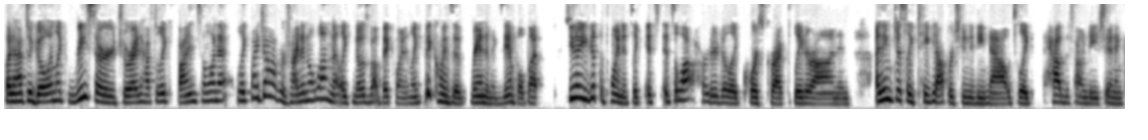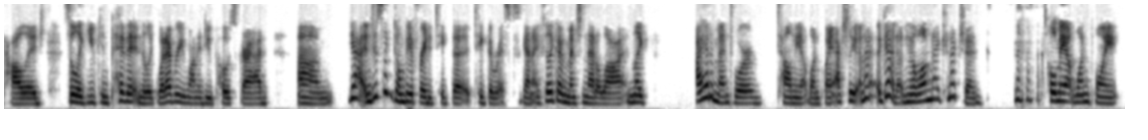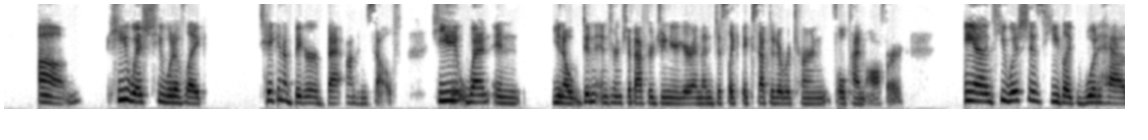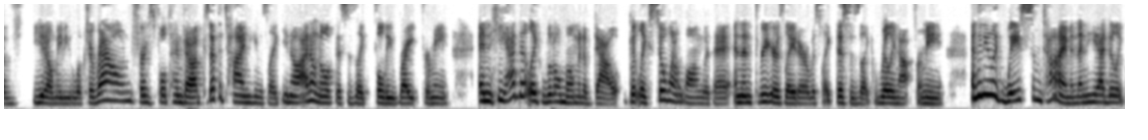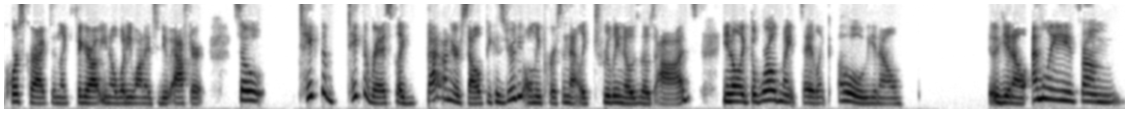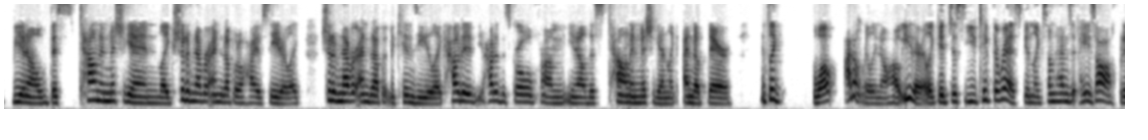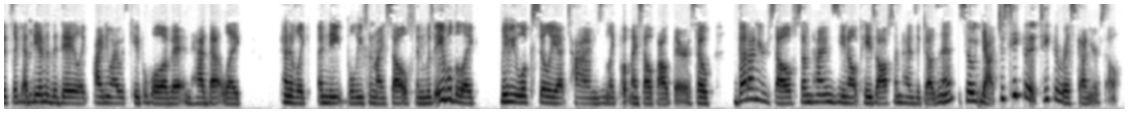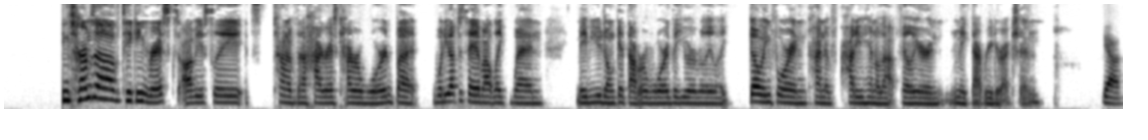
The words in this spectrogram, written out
I'd have to go and like research or I'd have to like find someone at like my job or find an alum that like knows about Bitcoin. And like Bitcoin's a random example, but so, you know, you get the point. It's like, it's, it's a lot harder to like course correct later on. And I think just like take the opportunity now to like have the foundation in college. So like you can pivot into like whatever you want to do post grad. Um, yeah. And just like, don't be afraid to take the, take the risks again. I feel like I've mentioned that a lot. And like, I had a mentor tell me at one point, actually, and again, an alumni connection told me at one point, um, he wished he would have like taken a bigger bet on himself. He mm-hmm. went and, you know, did an internship after junior year and then just like accepted a return full time offer. And he wishes he like would have you know maybe looked around for his full-time job because at the time he was like you know i don't know if this is like fully right for me. And he had that like little moment of doubt but like still went along with it. And then 3 years later was like this is like really not for me. And then he like wastes some time and then he had to like course correct and like figure out you know what he wanted to do after. So take the take the risk like bet on yourself because you're the only person that like truly knows those odds you know like the world might say like oh you know you know, Emily from, you know, this town in Michigan, like should have never ended up at Ohio State or like should have never ended up at McKinsey. Like how did, how did this girl from, you know, this town in Michigan like end up there? It's like, well, I don't really know how either. Like it just, you take the risk and like sometimes it pays off, but it's like mm-hmm. at the mm-hmm. end of the day, like I knew I was capable of it and had that like kind of like innate belief in myself and was able to like maybe look silly at times and like put myself out there. So bet on yourself. Sometimes, you know, it pays off, sometimes it doesn't. So yeah, just take the take the risk on yourself. In terms of taking risks, obviously it's kind of the high risk, high reward, but what do you have to say about like when maybe you don't get that reward that you were really like going for and kind of how do you handle that failure and make that redirection? Yeah.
